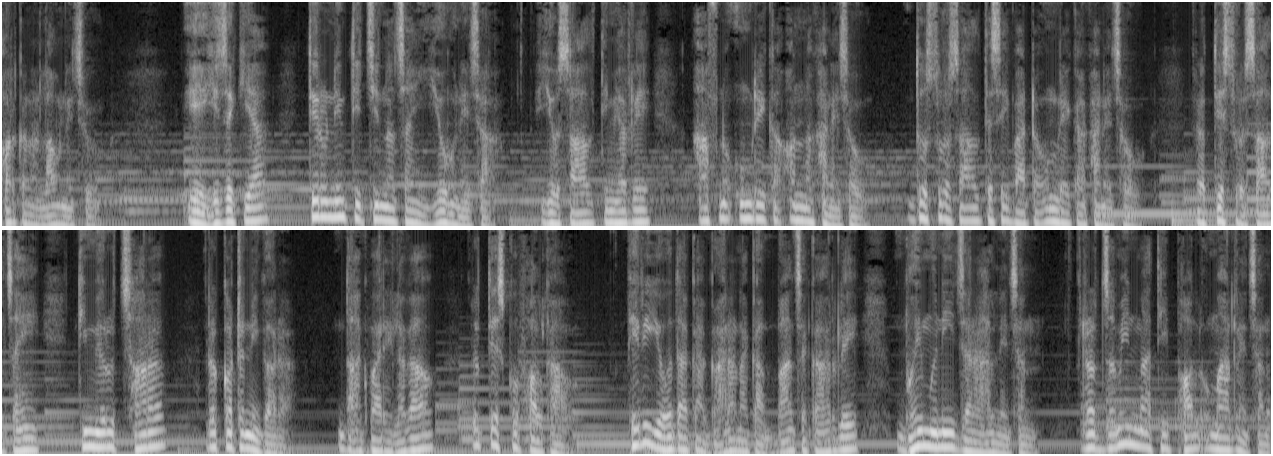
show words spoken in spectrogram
फर्कन लाउनेछु। ए हिजकिया तेरो निम्ति चिन्ह चाहिँ यो हुनेछ। यो साल तिमीहरूले आफ्नो उम्रेका अन्न खानेछौ। दोस्रो साल त्यसैबाट उम्रेका खानेछौ। र तेस्रो साल चाहिँ तिमीहरू छर र कटनी गर। दागबारी लगाऊ र त्यसको फल खाऊ फेरि यहुदाका घरानाका बाँचकाहरूले भुइँमुनि जरा हाल्नेछन् र जमिनमाथि फल उमार्नेछन्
